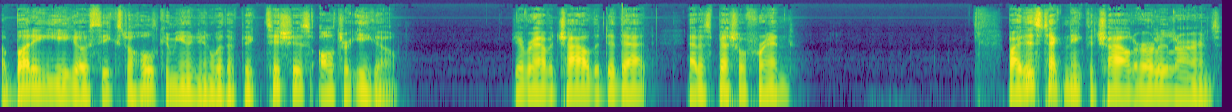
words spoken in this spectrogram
a budding ego seeks to hold communion with a fictitious alter ego. Did you ever have a child that did that? Had a special friend? By this technique, the child early learns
